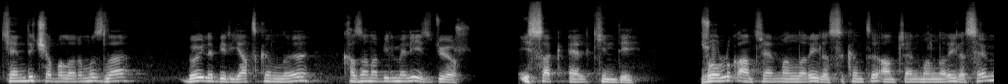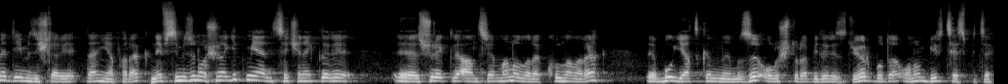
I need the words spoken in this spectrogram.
kendi çabalarımızla böyle bir yatkınlığı kazanabilmeliyiz diyor İshak El-Kindi. Zorluk antrenmanlarıyla, sıkıntı antrenmanlarıyla, sevmediğimiz işlerden yaparak, nefsimizin hoşuna gitmeyen seçenekleri e, sürekli antrenman olarak kullanarak e, bu yatkınlığımızı oluşturabiliriz diyor. Bu da onun bir tespiti.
